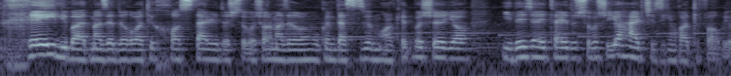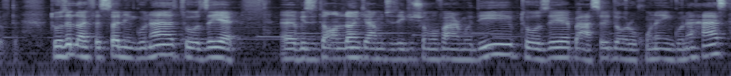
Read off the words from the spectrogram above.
خیلی باید مزیت رقابتی خاصتری داشته باشه. حالا مزیت رقابتی ممکن دسترسی به market باشه یا ایده جدیدتری داشته باشه یا هر چیزی که می‌خواد اتفاق بیفته. تو حوزه lifestyle این گونه است. تو حوزه ویزیت آنلاین که همین چیزی که شما فرمودی تو حوزه بحث‌های داروخونه این گونه هست.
